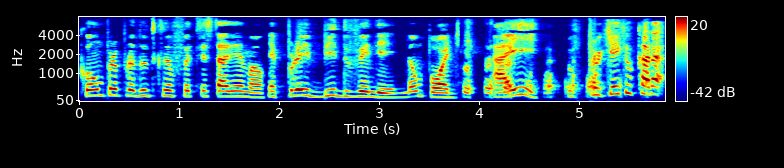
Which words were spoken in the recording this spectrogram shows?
compra produto que não foi testado em animal. É proibido vender. Não pode. Aí, por que que o cara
